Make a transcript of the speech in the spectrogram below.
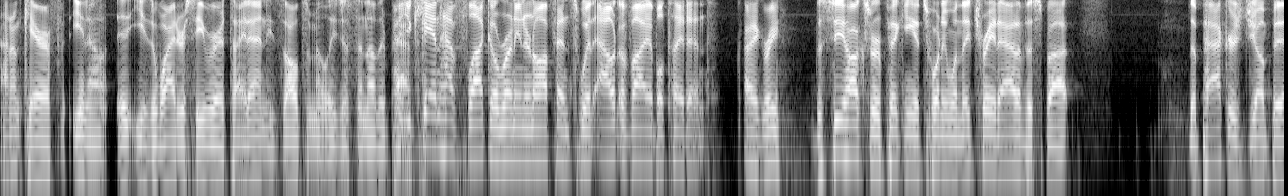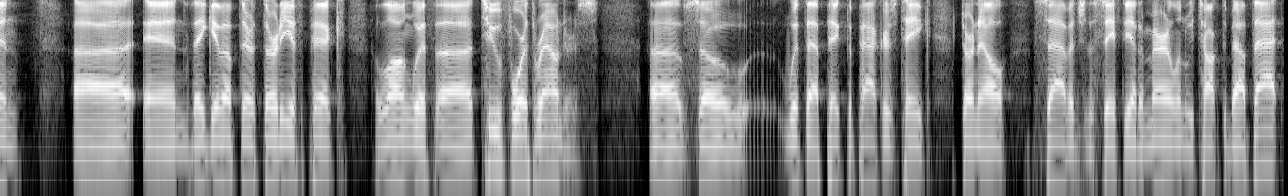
I don't care if you know he's a wide receiver, or a tight end. He's ultimately just another pass. You can't have Flacco running an offense without a viable tight end. I agree. the Seahawks are picking at 21. They trade out of the spot. The Packers jump in uh, and they give up their 30th pick along with uh, two fourth rounders. Uh, so with that pick, the Packers take Darnell Savage, the safety out of Maryland. We talked about that.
